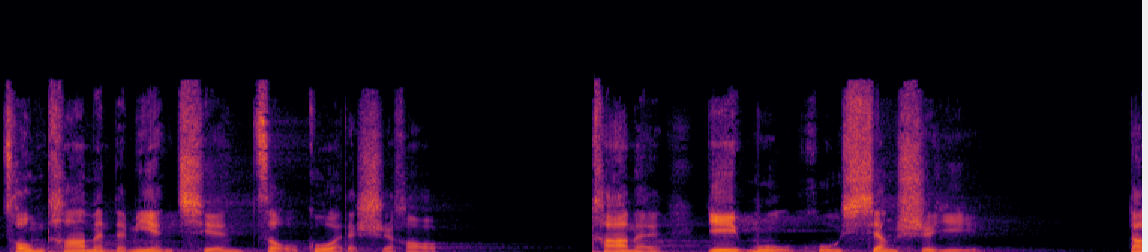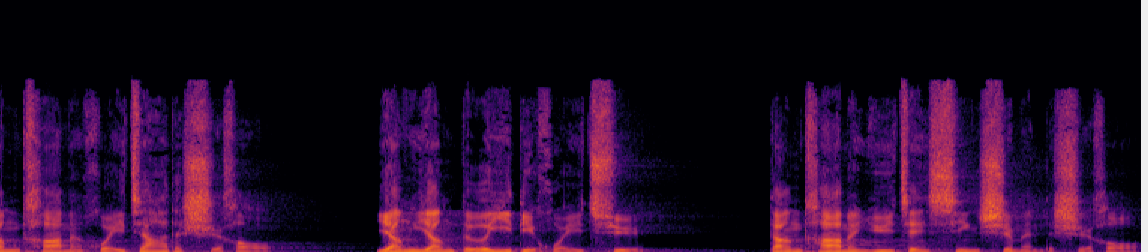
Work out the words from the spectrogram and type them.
从他们的面前走过的时候，他们以目互相示意；当他们回家的时候，洋洋得意地回去。当他们遇见信士们的时候，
